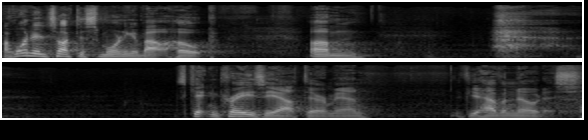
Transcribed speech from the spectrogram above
I wanted to talk this morning about hope. Um, it's getting crazy out there, man, if you haven't noticed.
